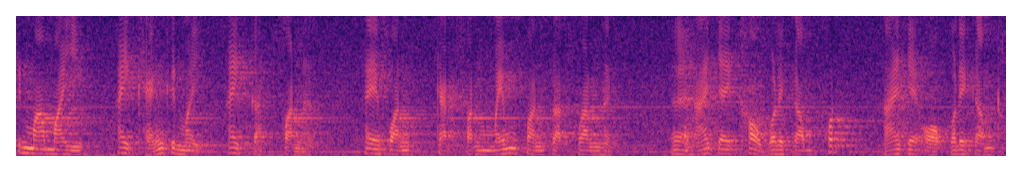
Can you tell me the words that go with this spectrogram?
ขึ้นมาใหม่อีกให้แข็งขึ้นมาอีกให้กัดฟันให้ฟันกัดฟันเม้มฟันกัดฟันหายใจเข้าบริกรรมพด หายใจออกบริกรรมโท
